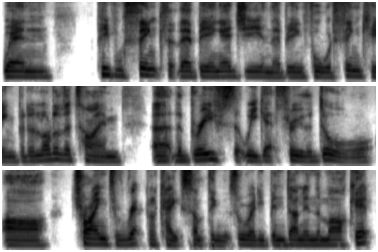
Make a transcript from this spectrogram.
when people think that they're being edgy and they're being forward thinking, but a lot of the time, uh, the briefs that we get through the door are trying to replicate something that's already been done in the market.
